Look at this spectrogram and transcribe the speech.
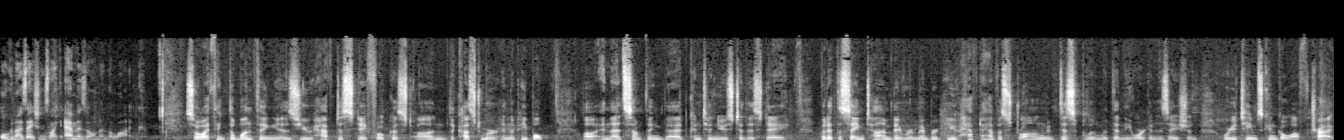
organizations like Amazon and the like. So I think the one thing is you have to stay focused on the customer and the people uh, and that's something that continues to this day. But at the same time, they remembered you have to have a strong discipline within the organization or your teams can go off track.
